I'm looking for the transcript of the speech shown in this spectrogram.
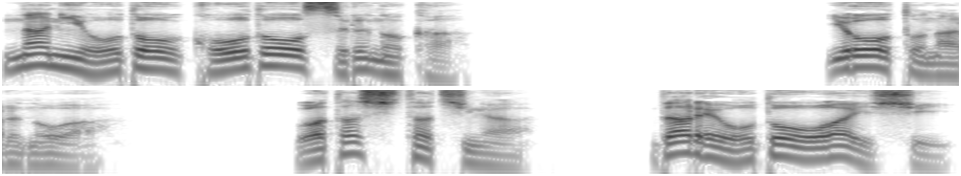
何をどう行動するのか。用となるのは、私たちが誰をどう愛し、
